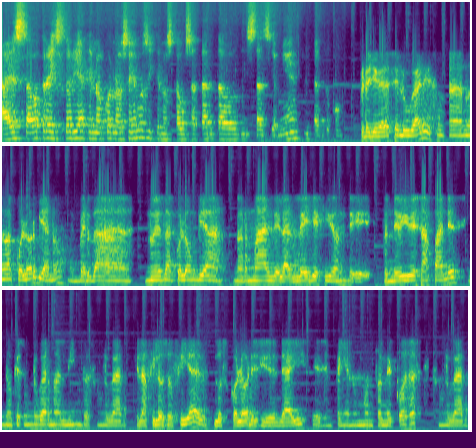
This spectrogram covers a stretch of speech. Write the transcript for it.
a esta otra historia que no conocemos y que nos causa tanto distanciamiento y tanto Pero llegar a ese lugar es una nueva Colombia, ¿no? En verdad no es la Colombia normal de las leyes y donde, donde vives afanes, sino que es un lugar más lindo, es un lugar de la filosofía, es los colores y desde ahí se desempeñan un montón de cosas, es un lugar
